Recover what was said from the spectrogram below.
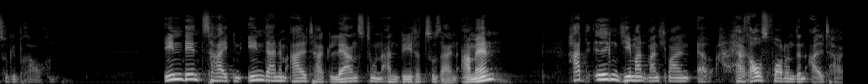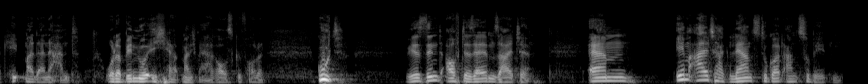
zu gebrauchen. In den Zeiten, in deinem Alltag lernst du ein Anbeter zu sein. Amen. Hat irgendjemand manchmal einen herausfordernden Alltag? Heb mal deine Hand. Oder bin nur ich manchmal herausgefordert? Gut, wir sind auf derselben Seite. Ähm, Im Alltag lernst du Gott anzubeten.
